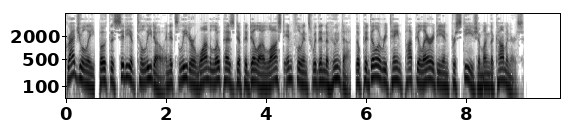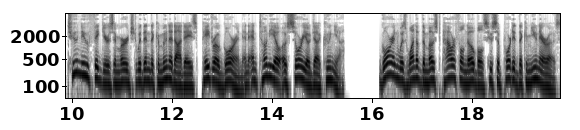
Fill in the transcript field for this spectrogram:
Gradually, both the city of Toledo and its leader Juan López de Padilla lost influence within the junta, though Padilla retained popularity and prestige among the commoners. Two new figures emerged within the comunidades, Pedro Girón and Antonio Osorio de Acuña. Girón was one of the most powerful nobles who supported the Comuneros.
